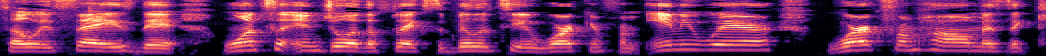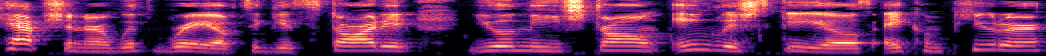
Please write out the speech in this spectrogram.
So it says that want to enjoy the flexibility of working from anywhere, work from home as a captioner with Rev. To get started, you'll need strong English skills, a computer,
